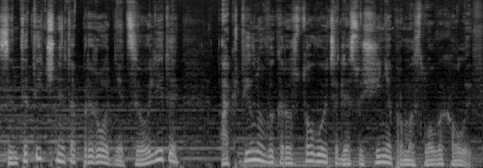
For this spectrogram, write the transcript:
Синтетичні та природні цеоліти активно використовуються для сушіння промислових олив.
